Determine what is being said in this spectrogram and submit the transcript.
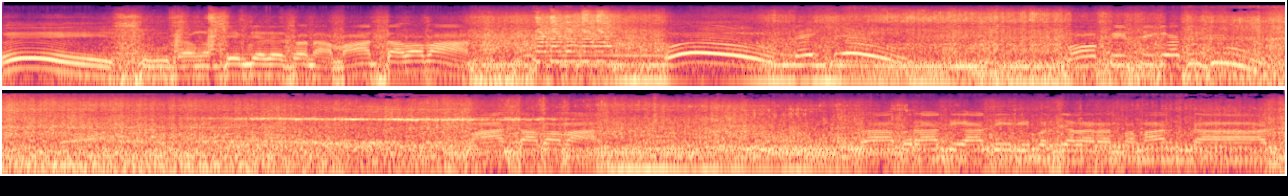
Wih, sudah ngedem dia dari sana. Mantap, Paman. Oh, thank you. Mobil 37. Mantap, Paman. Kita berhati-hati di perjalanan, Paman, dan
